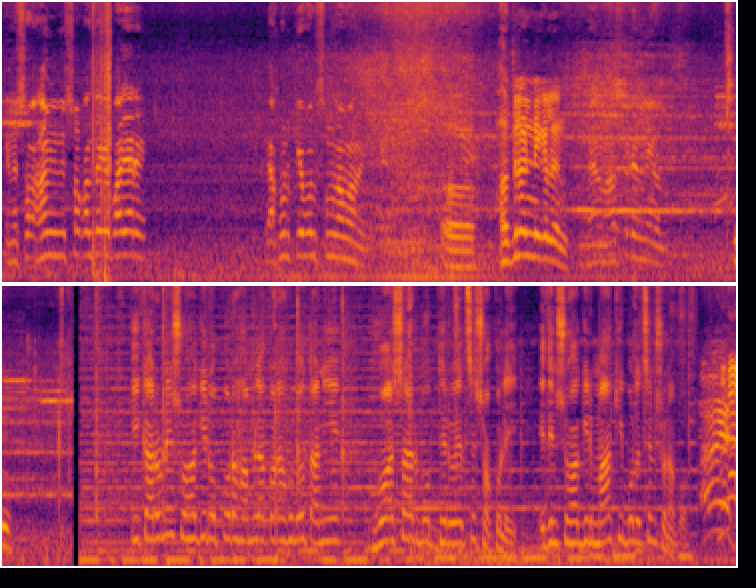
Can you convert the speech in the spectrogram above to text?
কিন্তু আমি সকাল থেকে বাজারে। এখন কেবল শুনলাম আমি। ও হসপিটাল নিয়ে গেলেন? হসপিটাল নিয়ে গেলাম। ঠিক। কি কারণে সোহাগীর ওপর হামলা করা হলো তা নিয়ে ধোয়াশার মধ্যে রয়েছে সকলেই। এদিন সোহাগীর মা কি বলেছেন শোনাবো মানে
